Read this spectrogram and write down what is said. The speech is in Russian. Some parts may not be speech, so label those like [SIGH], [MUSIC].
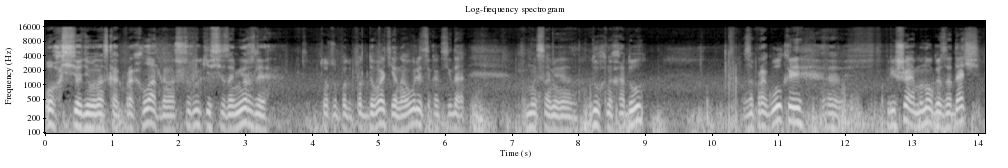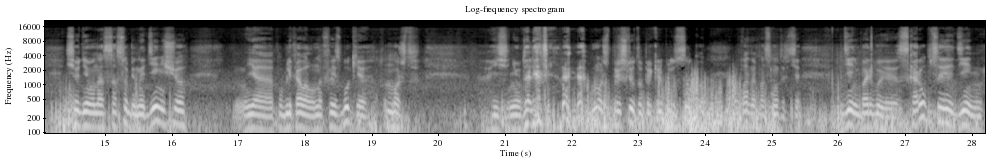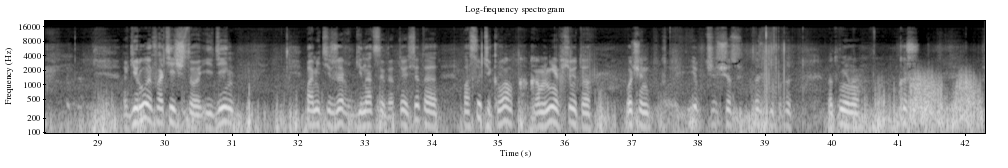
Ох, сегодня у нас как прохладно, аж руки все замерзли. Тоже буду поддувать, я на улице, как всегда. Мы с вами дух на ходу, за прогулкой. Э, решаем много задач. Сегодня у нас особенный день еще. Я публиковал на Фейсбуке. Может, если не удалят, [LAUGHS] может пришлю, то прикреплю ссылку. Ладно, посмотрите. День борьбы с коррупцией, день героев Отечества и день памяти жертв геноцида. То есть это, по сути, к вам, ко мне все это очень... Сейчас, подождите, отмена.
